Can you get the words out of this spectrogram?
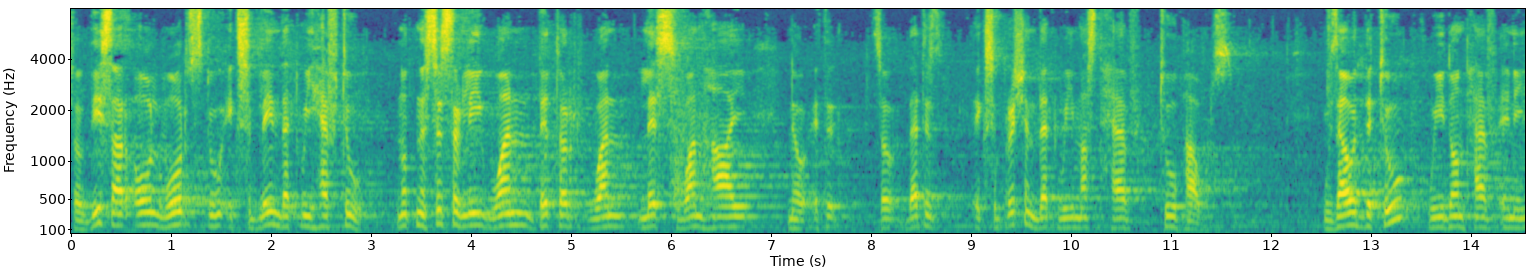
So these are all words to explain that we have two, not necessarily one better, one less, one high. No, it, so that is expression that we must have two powers. Without the two, we don't have any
